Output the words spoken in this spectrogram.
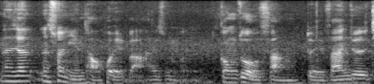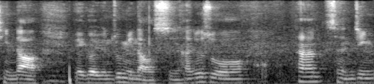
那叫那算研讨会吧，还是什么工作坊？对，反正就是听到一个原住民老师，他就说他曾经。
